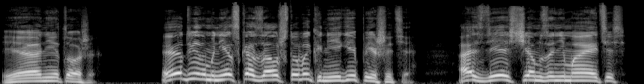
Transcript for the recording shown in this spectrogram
«И они тоже». «Эдвин мне сказал, что вы книги пишете. А здесь чем занимаетесь?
